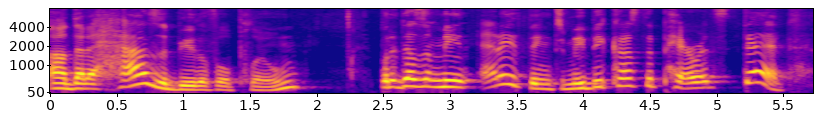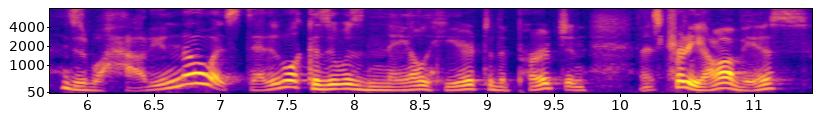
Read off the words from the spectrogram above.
uh, that it has a beautiful plume, but it doesn't mean anything to me because the parrot's dead. He says, Well, how do you know it's dead? Well, because it was nailed here to the perch, and, and it's pretty obvious.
